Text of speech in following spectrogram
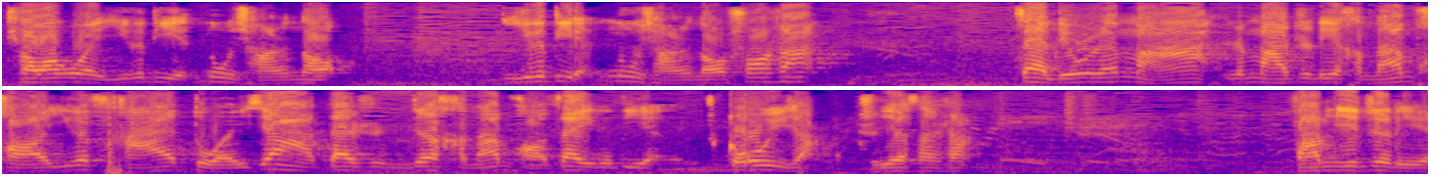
跳刀过一个地怒抢人头，一个地怒抢人头，双杀。再留人马，人马这里很难跑，一个踩躲一下，但是你这很难跑。再一个地勾一下，直接三杀。伐木机这里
